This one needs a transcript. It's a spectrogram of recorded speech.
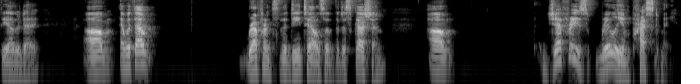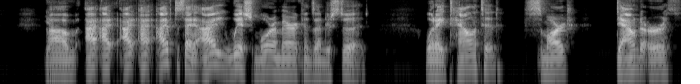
the other day, um, and without reference to the details of the discussion, um, Jeffries really impressed me. Yeah. Um, I, I, I, I have to say, I wish more Americans understood what a talented, smart, down to earth,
